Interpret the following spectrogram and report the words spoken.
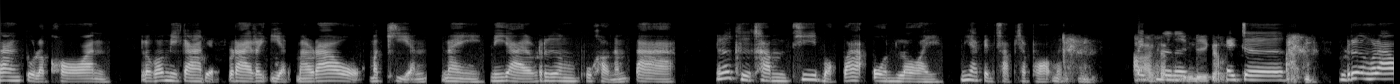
สร้างตัวละคร แล้วก็มีการเก็บรายละเอียดมาเล่ามาเขียนในนิยายเรื่องภูเขาน้ำตานั่นก็คือคำที่บอกว่าโอนลอยนิยายเป็นศัพท์เฉพาะเหมือนกันไปอ่าเจครับอยินดีครับไปเจอเรื่องเล่า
